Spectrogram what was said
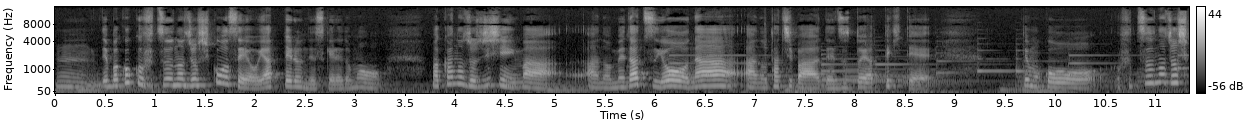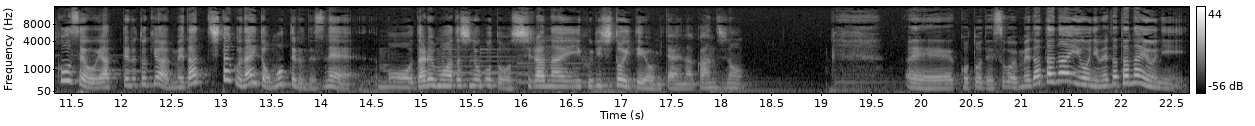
うん、で、まあ、ごく普通の女子高生をやってるんですけれども、まあ、彼女自身、まあ、あの目立つようなあの立場でずっとやってきて。でもこう普通の女子高生をやってる時は目立ちたくないと思ってるんですねもう誰も私のことを知らないふりしといてよみたいな感じの、えー、ことですごい目立たないように目立たないように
